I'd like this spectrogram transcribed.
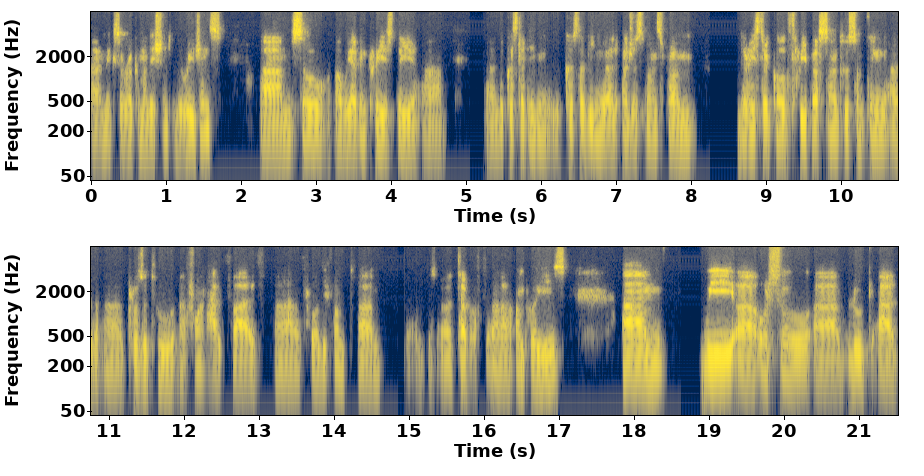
uh, makes a recommendation to the Regents. Um, so uh, we have increased the uh, uh, the cost of living cost of living adjustments from the historical three percent to something uh, closer to four and a half five for different um, type of employees. Um, we uh, also uh, look at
